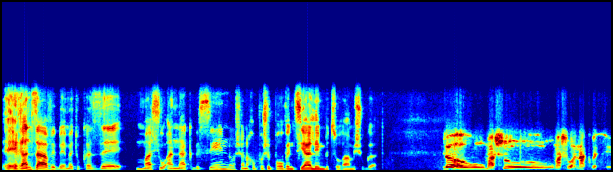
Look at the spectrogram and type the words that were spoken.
ערן זהבי באמת הוא כזה משהו ענק בסין, או שאנחנו פשוט פרובינציאליים בצורה משוגעת? לא, הוא משהו, הוא משהו ענק בסין.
